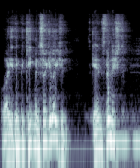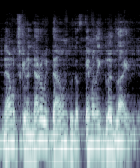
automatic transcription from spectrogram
Why do you think they keep 'em in circulation? Scan's finished. Now it's gonna narrow it down to the family bloodline.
